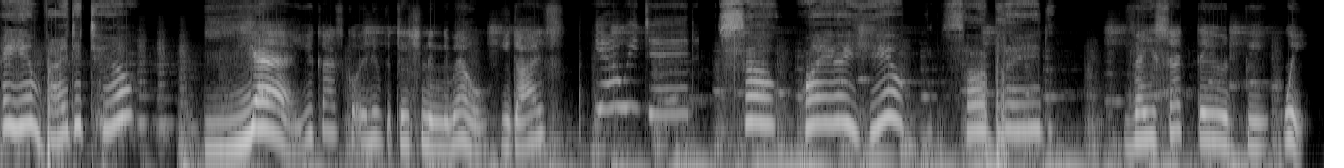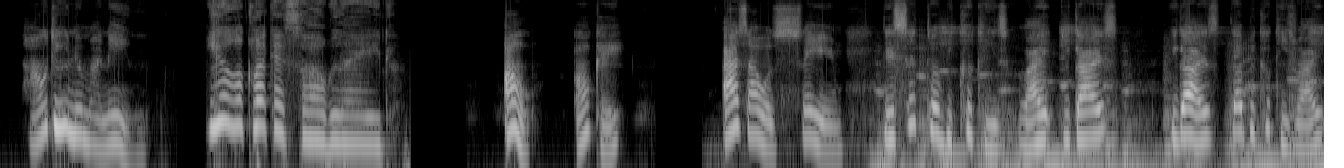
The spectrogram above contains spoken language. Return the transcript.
Hey, are you invited too? Yeah, you guys got an invitation in the mail, you guys. Yeah, we did. So, why are you here, Sawblade? They said they would be. Wait, how do you know my name? You look like a Sawblade. Oh, okay. As I was saying, they said there'll be cookies, right, you guys? You guys, there'll be cookies, right?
